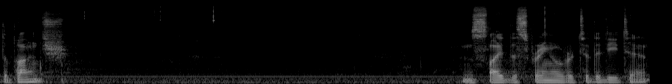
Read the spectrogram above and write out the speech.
The punch. And slide the spring over to the detent.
